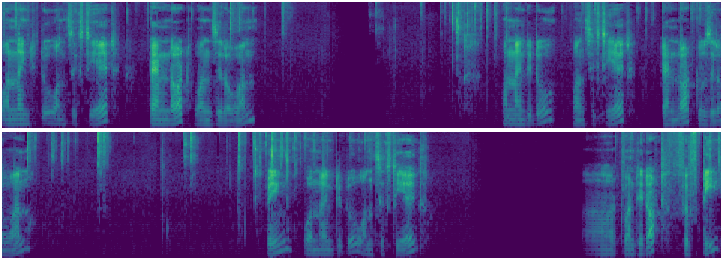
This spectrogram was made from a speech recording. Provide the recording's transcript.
192.168 10.101 192.168 10.201 ping 192.168 uh, 20.50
